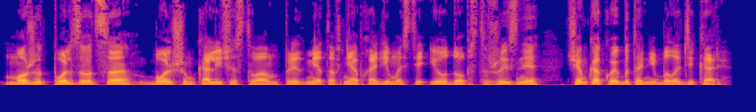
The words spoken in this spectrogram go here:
может пользоваться большим количеством предметов необходимости и удобств жизни, чем какой бы то ни было дикарь.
